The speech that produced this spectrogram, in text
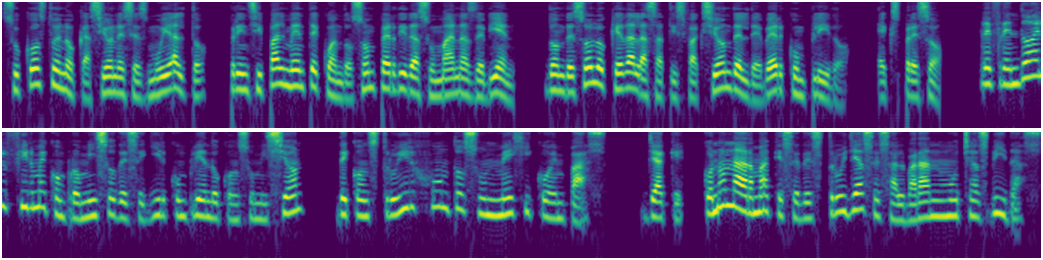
su costo en ocasiones es muy alto, principalmente cuando son pérdidas humanas de bien, donde solo queda la satisfacción del deber cumplido, expresó. Refrendó el firme compromiso de seguir cumpliendo con su misión, de construir juntos un México en paz, ya que, con un arma que se destruya se salvarán muchas vidas,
